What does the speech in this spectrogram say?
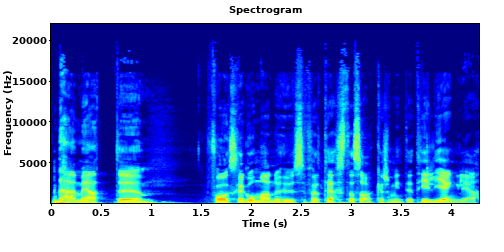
det här med att eh, folk ska gå man ur huset för att testa saker som inte är tillgängliga,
